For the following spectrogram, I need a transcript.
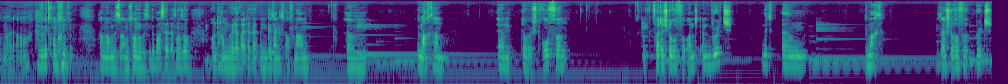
haben äh, Kaffee getrunken, haben noch ein bisschen am Song ein bisschen gebastelt, erstmal so, und haben wieder weitere ähm, Gesangsaufnahmen ähm, gemacht haben. Ähm, glaube Strophe, zweite Strophe und ein Bridge mit ähm, gemacht. Also Strophe, Bridge.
